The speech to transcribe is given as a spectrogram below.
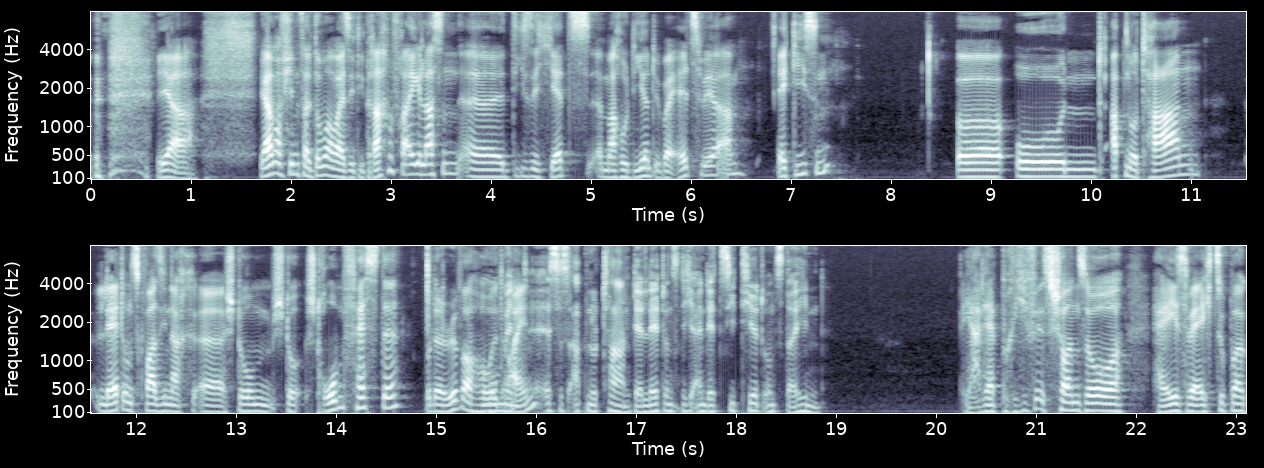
ja. Wir haben auf jeden Fall dummerweise die Drachen freigelassen, äh, die sich jetzt marodierend über Elsewhere ergießen. Äh, und Abnotan lädt uns quasi nach äh, Sturm, Sto Stromfeste oder Riverhold Moment, ein. Es ist Abnotan, der lädt uns nicht ein, der zitiert uns dahin ja, der Brief ist schon so, hey, es wäre echt super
